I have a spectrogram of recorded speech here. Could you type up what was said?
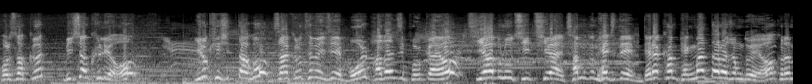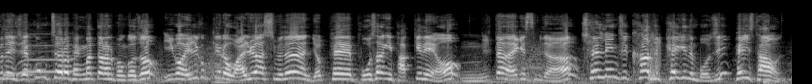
벌써 끝? mission clear 이렇게 쉽다고? 자 그렇다면 이제 뭘 받았는지 볼까요? 디아블로 GTR 잠금 해제됨 대략 한 100만 달러 정도예요 그러면 이제 공짜로 100만 달러를 번 거죠? 이거 7개를 완료하시면은 옆에 보상이 바뀌네요 음 일단 알겠습니다 챌린지 카드 폐기는 뭐지? face down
